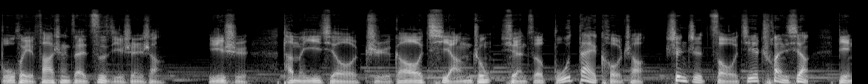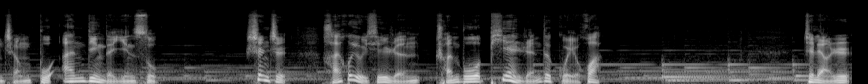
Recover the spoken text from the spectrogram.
不会发生在自己身上，于是他们依旧趾高气昂中选择不戴口罩，甚至走街串巷变成不安定的因素，甚至还会有一些人传播骗人的鬼话。这两日，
